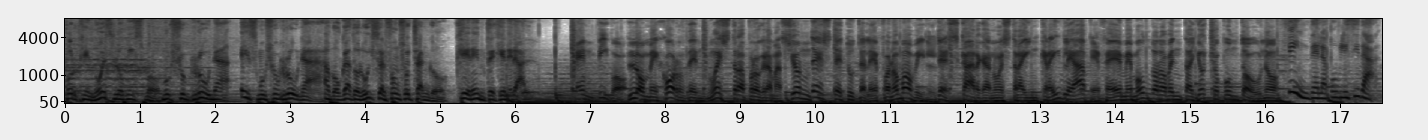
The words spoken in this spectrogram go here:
Porque no es lo mismo. Mushugruna es Mushugruna. Abogado Luis Alfonso Chango, gerente general. En vivo, lo mejor de nuestra programación desde tu teléfono móvil. Descarga nuestra increíble app FM Mundo 98.1. Fin de la publicidad.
